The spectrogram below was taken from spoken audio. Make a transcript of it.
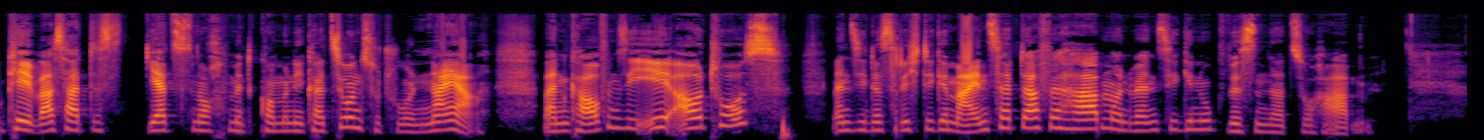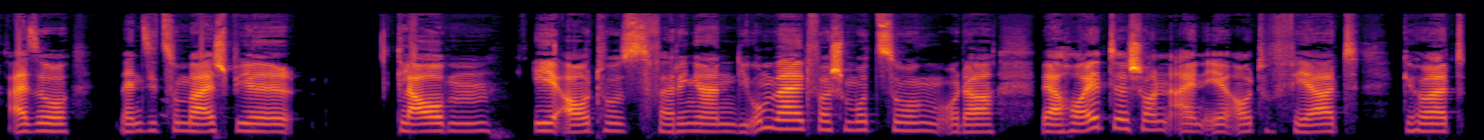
okay, was hat es jetzt noch mit Kommunikation zu tun? Naja, wann kaufen Sie E-Autos? Wenn Sie das richtige Mindset dafür haben und wenn Sie genug Wissen dazu haben. Also wenn Sie zum Beispiel glauben, E-Autos verringern die Umweltverschmutzung oder wer heute schon ein E-Auto fährt, gehört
